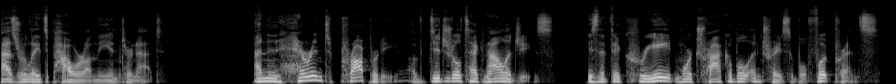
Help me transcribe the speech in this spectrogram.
as relates power on the internet. An inherent property of digital technologies is that they create more trackable and traceable footprints.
